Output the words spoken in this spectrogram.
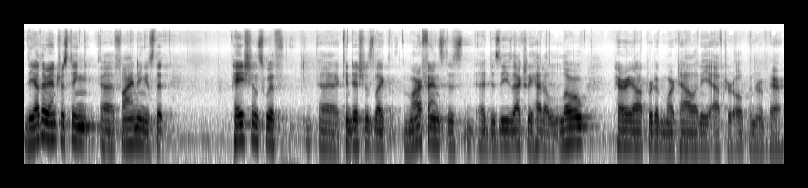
the other interesting uh, finding is that patients with uh, conditions like Marfan's dis uh, disease actually had a low perioperative mortality after open repair.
